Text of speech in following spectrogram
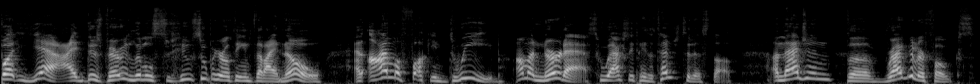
But yeah, I, there's very little superhero themes that I know, and I'm a fucking dweeb. I'm a nerd ass who actually pays attention to this stuff. Imagine the regular folks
